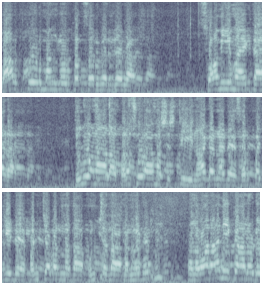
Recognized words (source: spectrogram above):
ಬಾರ್ಕೂರ್ ಮಂಗಳೂರು ಪತ್ ಸರ್ವರೆಲ್ಲ ಸ್ವಾಮಿ ಮಾಯಕಾರ ತುಳುವನಾಡ ಪರಶುರಾಮ ಸೃಷ್ಟಿ ನಾಗನಡೆ ಸರ್ಪಜಿಡೆ ಪಂಚವರ್ಣದ ಪುಂಚದ ಮನ್ನಡೆ ನನ್ನ ವರಾನಿ ಕಾಲಡು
